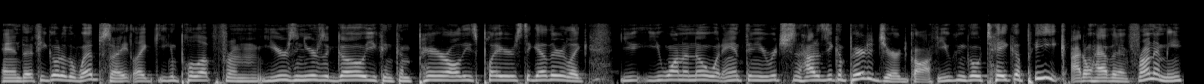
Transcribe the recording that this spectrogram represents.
And if you go to the website, like you can pull up from years and years ago, you can compare all these players together. Like you, you want to know what Anthony Richardson, how does he compare to Jared Goff? You can go take a peek. I don't have it in front of me,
